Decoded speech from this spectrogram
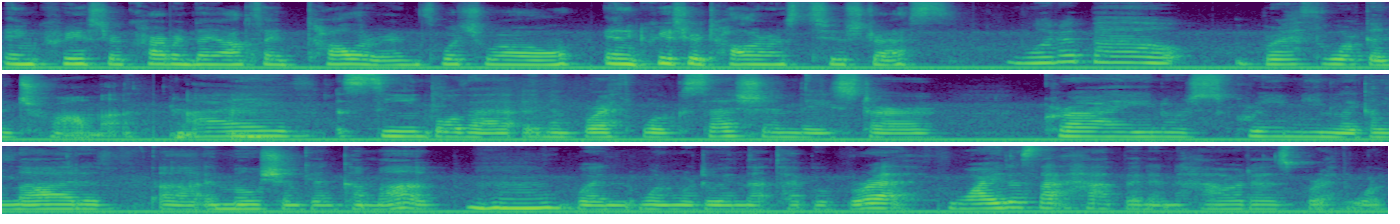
increase your carbon dioxide tolerance, which will increase your tolerance to stress. What about breath work and trauma? I've seen people that in a breath work session they start crying or screaming like a lot of uh, emotion can come up Mm-hmm. when when we're doing that type of breath why does that happen and how does breath work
